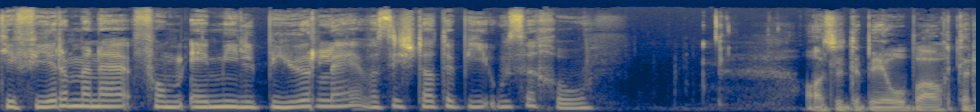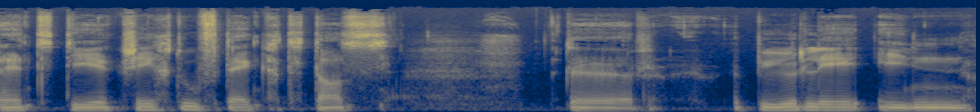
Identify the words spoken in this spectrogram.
die Firmen von Emil Bürle. Was ist da dabei herausgekommen? Also der Beobachter hat die Geschichte aufdeckt, dass der Bürle in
